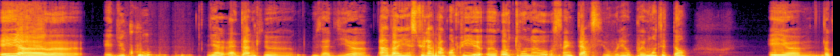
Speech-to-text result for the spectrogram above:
et euh, et du coup, il y a la dame qui nous, a dit euh, ah bah il y a celui-là par contre lui euh, retourne aux cinq terres si vous voulez, vous pouvez monter dedans. Et donc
